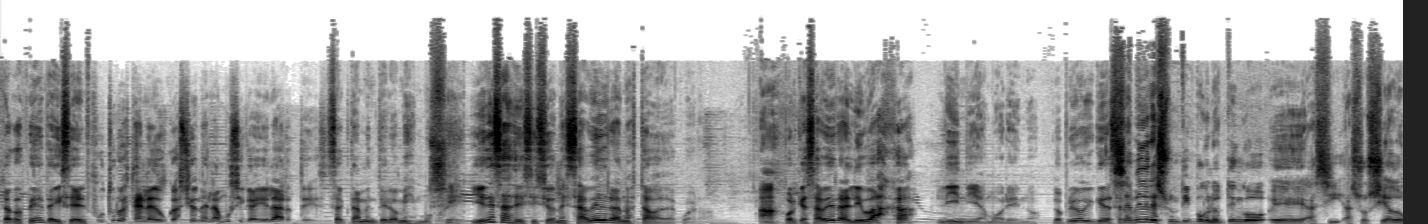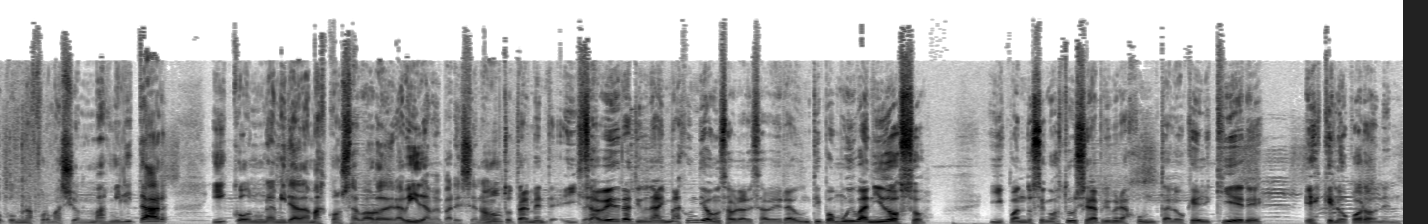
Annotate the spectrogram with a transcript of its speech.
Flaco Espineta dice, el futuro está en la educación, en la música y el arte. Exactamente lo mismo. Y en esas decisiones Saavedra no estaba de acuerdo. Ah. Porque a Saavedra le baja línea Moreno. Lo primero que quiere hacer. Saavedra es un tipo que lo tengo eh, así asociado con una formación más militar y con una mirada más conservadora de la vida, me parece, ¿no? Totalmente. Y Saavedra tiene una imagen. Un día vamos a hablar de Saavedra. Es un tipo muy vanidoso y cuando se construye la primera junta, lo que él quiere es que lo coronen.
